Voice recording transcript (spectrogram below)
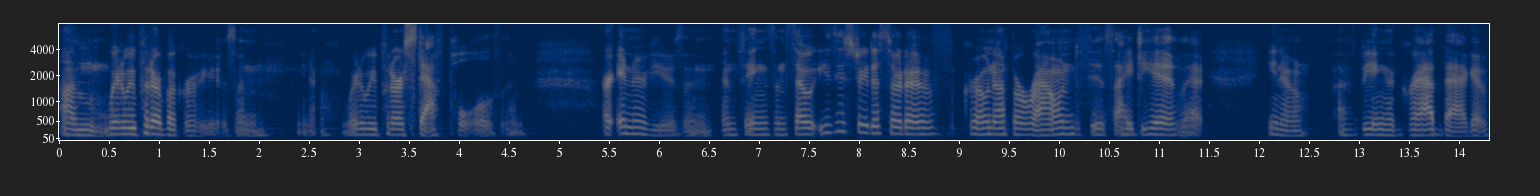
Um, where do we put our book reviews and, you know, where do we put our staff polls and our interviews and, and things? And so Easy Street has sort of grown up around this idea that, you know, of being a grab bag of,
